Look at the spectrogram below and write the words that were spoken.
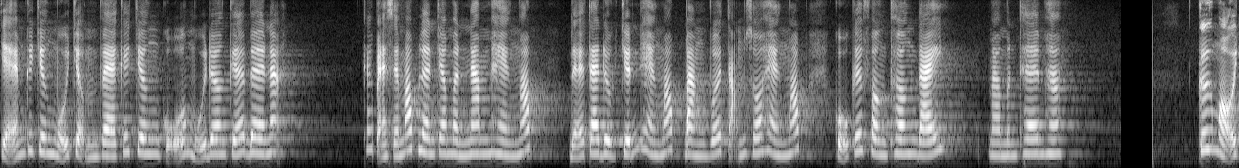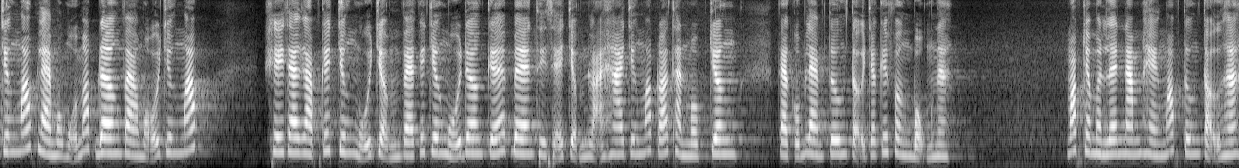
Giảm cái chân mũi chụm và cái chân của mũi đơn kế bên á. Các bạn sẽ móc lên cho mình 5 hàng móc để ta được chính hàng móc bằng với tổng số hàng móc của cái phần thân đấy mà mình thêm ha. Cứ mỗi chân móc là một mũi móc đơn vào mỗi chân móc. Khi ta gặp cái chân mũi chụm và cái chân mũi đơn kế bên thì sẽ chụm lại hai chân móc đó thành một chân và cũng làm tương tự cho cái phần bụng nè. Móc cho mình lên 5 hàng móc tương tự ha.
